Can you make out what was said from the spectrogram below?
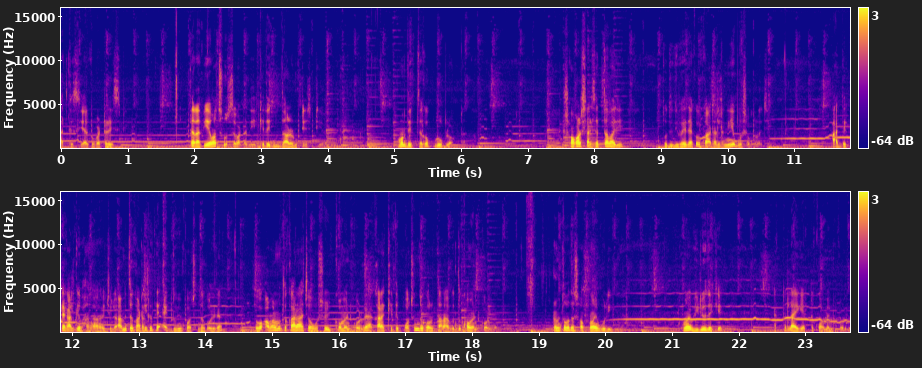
আজকে শেয়ার করব একটা রেসিপি তেলাপিয়া মাছ, সর্ষে বাটা দিয়ে, খেতে কিন্তু দারুণ টেস্টি হয়। তোমরা দেখতে থাকো পুরো ব্লগটা সকাল সাড়ে সাতটা বাজে, তো দিদিভাই দেখো কাঁঠালটা নিয়ে বসে পড়েছে। অর্ধেকটা কালকে ভাঙা হয়েছিল। আমি তো কাঁঠাল খেতে একদমই পছন্দ করি না। তো আমার মতো কারা আছে অবশ্যই কমেন্ট করবে, আর কারা খেতে পছন্দ করো তারা কিন্তু কমেন্ট করবে। আমি তোমাদের সবসময় বলি, তোমার ভিডিও দেখে একটা লাইক একটা কমেন্ট করবে।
